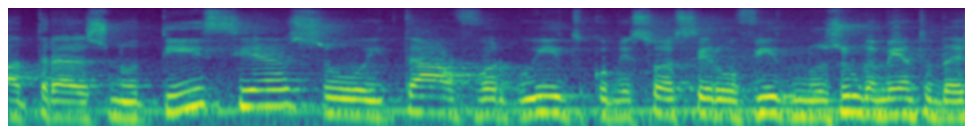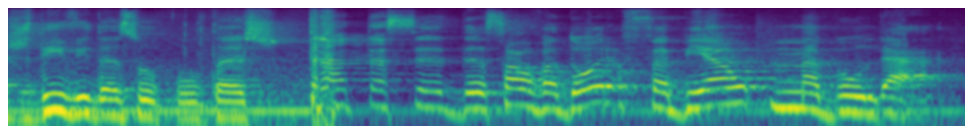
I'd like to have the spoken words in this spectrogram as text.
outras notícias. O oitavo arguído começou a ser ouvido no julgamento das dívidas ocultas. Trata-se de Salvador Fabião Mabunda.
